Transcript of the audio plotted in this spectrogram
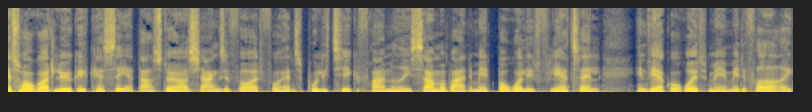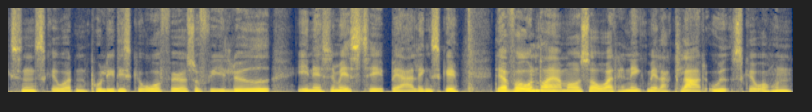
Jeg tror godt, Lykke kan se, at der er større chance for at få hans politik fremmet i samarbejde med et borgerligt flertal, end ved at gå rødt med Mette Frederiksen, skriver den politiske ordfører Sofie Løde i en sms til Berlingske. Derfor undrer jeg mig også over, at han ikke melder klart ud, skriver hun.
